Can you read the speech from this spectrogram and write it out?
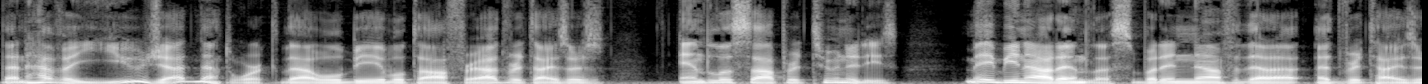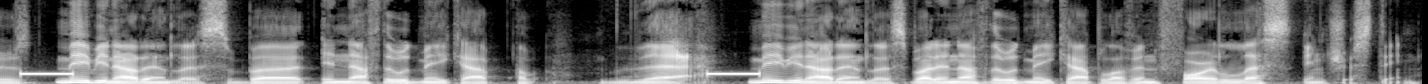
then have a huge ad network that will be able to offer advertisers endless opportunities. Maybe not endless, but enough that uh, advertisers, maybe not endless, but enough that would make app, uh, Bleh. Maybe not endless, but enough that would make AppLovin far less interesting.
